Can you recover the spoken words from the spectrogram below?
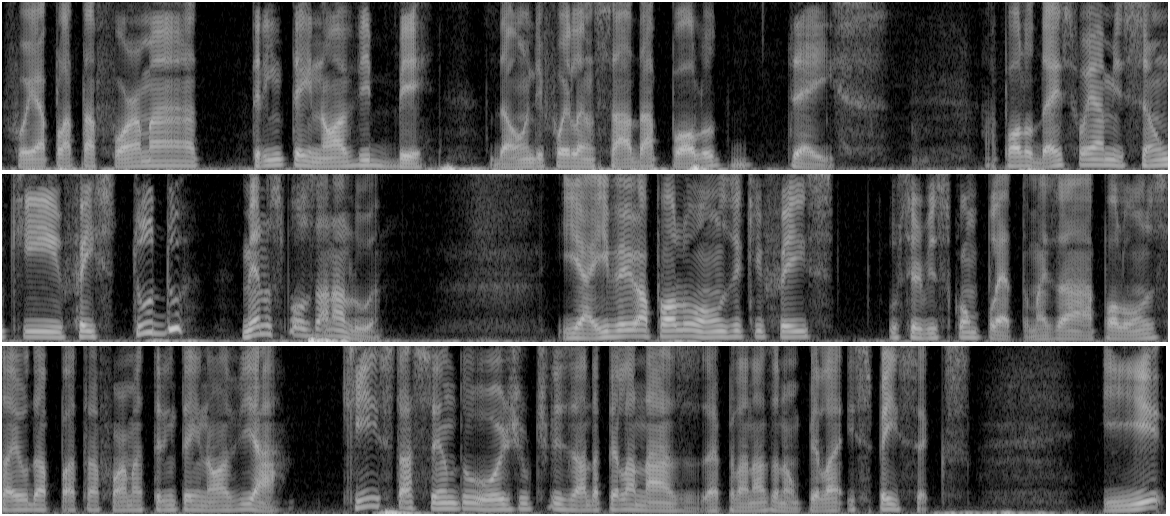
foi a plataforma 39B, da onde foi lançada a Apollo 10. A Apollo 10 foi a missão que fez tudo menos pousar na Lua. E aí veio a Apollo 11 que fez o serviço completo, mas a Apollo 11 saiu da plataforma 39A, que está sendo hoje utilizada pela NASA, é, pela NASA não, pela SpaceX. E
